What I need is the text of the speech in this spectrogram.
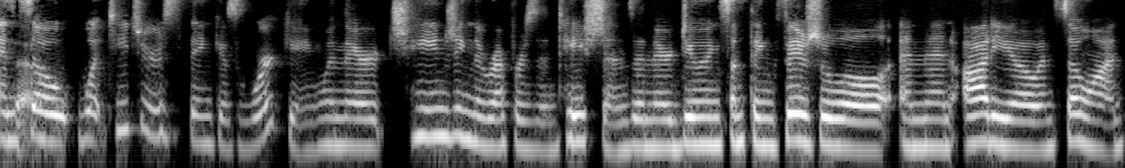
And so. so. what teachers think is working when they're changing the representations and they're doing something visual and then audio and so on,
